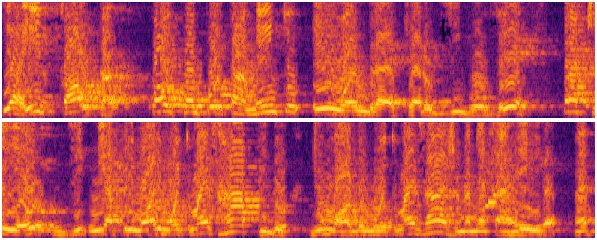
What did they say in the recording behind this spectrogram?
E aí falta qual comportamento eu, André, quero desenvolver para que eu me aprimore muito mais rápido, de um modo muito mais ágil na minha carreira. Né?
